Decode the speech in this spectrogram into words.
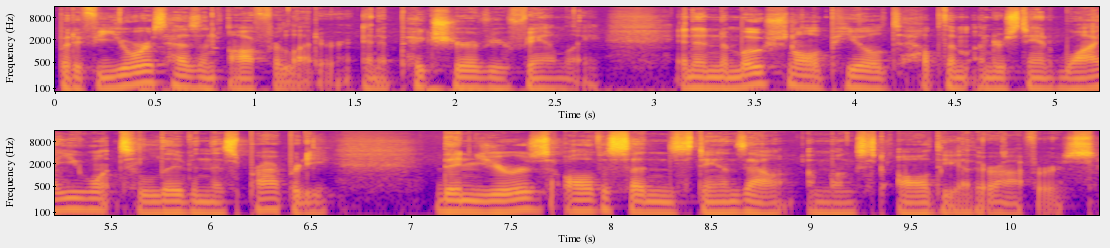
But if yours has an offer letter and a picture of your family and an emotional appeal to help them understand why you want to live in this property, then yours all of a sudden stands out amongst all the other offers.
